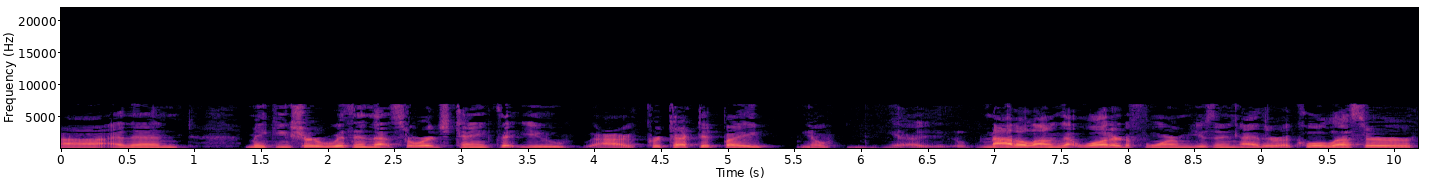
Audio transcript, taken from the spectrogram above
uh, and then making sure within that storage tank that you uh, protect it by you know, not allowing that water to form using either a coalescer or,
